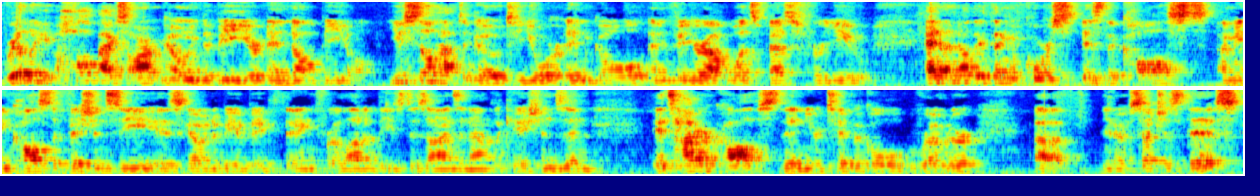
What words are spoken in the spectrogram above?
really, Halbachs aren't going to be your end all be all. You still have to go to your end goal and figure out what's best for you. And another thing, of course, is the cost. I mean, cost efficiency is going to be a big thing for a lot of these designs and applications, and it's higher cost than your typical rotor, uh, you know, such as this.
